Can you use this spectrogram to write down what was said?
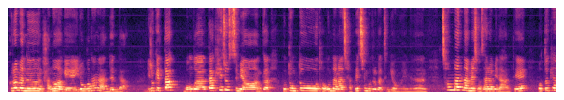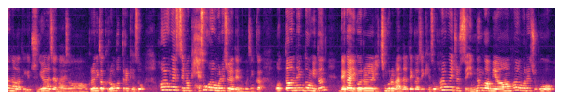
그러면은 단호하게 이런 건 하면 안 된다. 이렇게 딱 뭔가 딱 해줬으면 그러니까 보통 또 더군다나 자폐 친구들 같은 경우에는 첫 만남에 저 사람이 나한테 어떻게 하나가 되게 중요하잖아요. 맞아. 그러니까 그런 것들을 계속 허용했으면 계속 허용을 해줘야 되는 거지. 그러니까 어떤 행동이든 내가 이거를 이 친구를 만날 때까지 계속 허용해 줄 수 있는 거면 허용을 해주고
